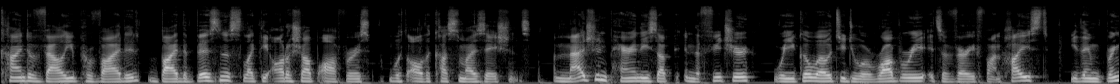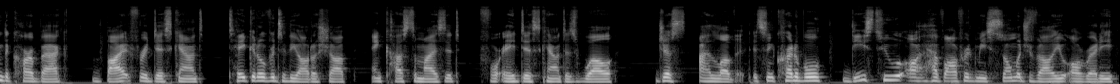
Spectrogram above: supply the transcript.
kind of value provided by the business like the auto shop offers with all the customizations. Imagine pairing these up in the future where you go out, you do a robbery, it's a very fun heist, you then bring the car back, buy it for a discount, take it over to the auto shop and customize it for a discount as well. Just, I love it. It's incredible. These two are, have offered me so much value already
